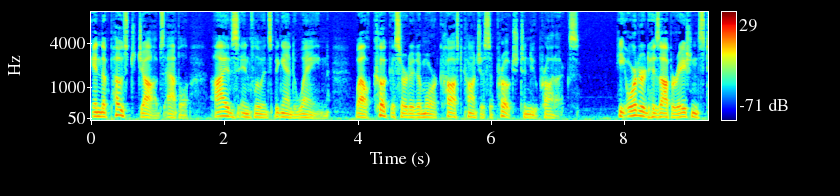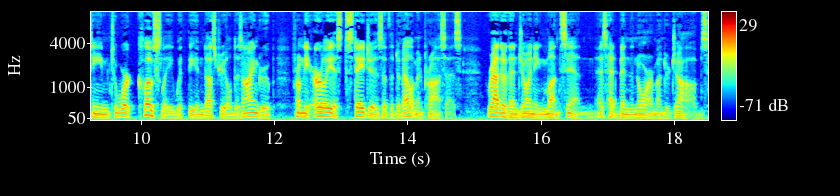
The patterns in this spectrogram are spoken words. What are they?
In the post Jobs Apple, Ive's influence began to wane, while Cook asserted a more cost conscious approach to new products. He ordered his operations team to work closely with the industrial design group from the earliest stages of the development process, rather than joining months in, as had been the norm under Jobs.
